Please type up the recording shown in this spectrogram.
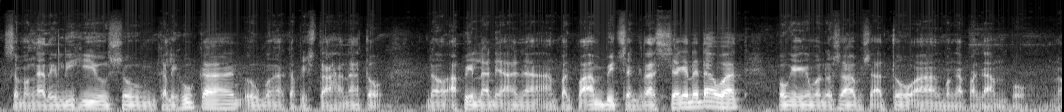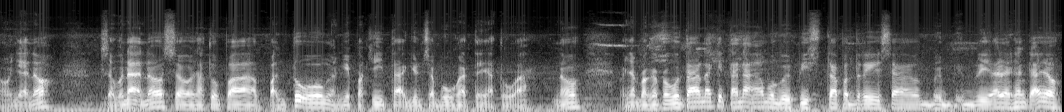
Sa mga relihiyosong kalihukan o mga kapistahan nato. No, apil na ni ana ang pagpaambit sa grasya nga nadawat o nga manusab sa ato ang mga pagampo. No, nya no. Sa muna no, so sa ato pa pagtuo nga gipakita gyud sa buhat ni ato ah, no. Kanya pagkapangutana kita na amo pista padre sa Biblia daghan kayo.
